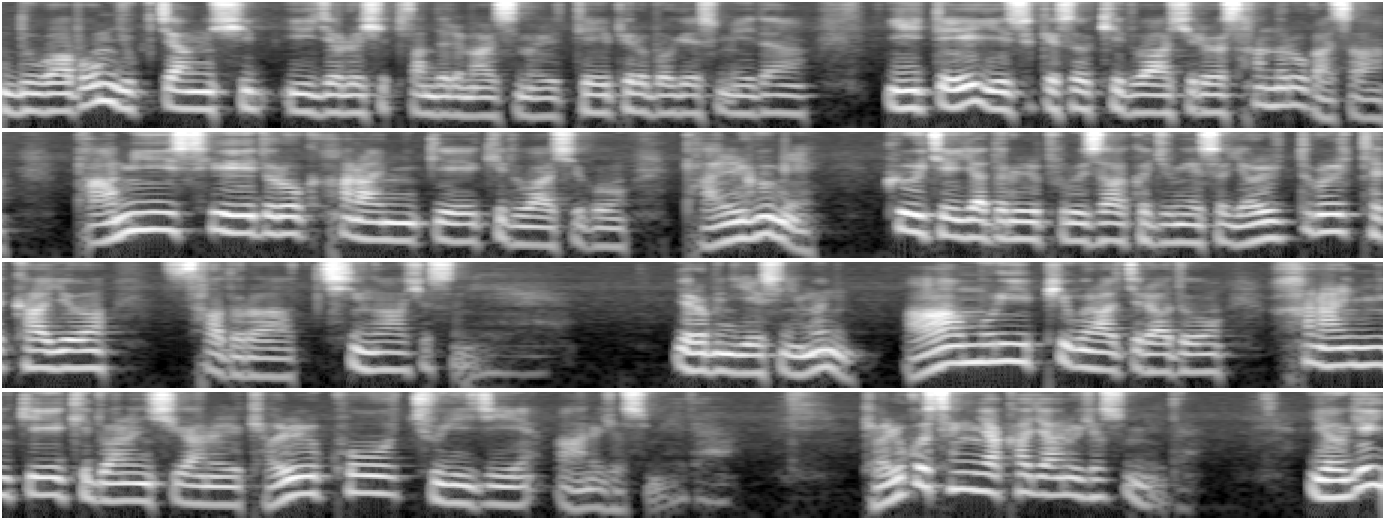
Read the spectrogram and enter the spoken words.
누가복음 6장 12절로 13절의 말씀을 대표로 보겠습니다. 이때에 예수께서 기도하시러 산으로 가사 밤이 새도록 하나님께 기도하시고 밝음에 그 제자들을 부르사 그 중에서 열두를 택하여 사도라 칭하셨으니 여러분 예수님은 아무리 피곤할지라도 하나님께 기도하는 시간을 결코 줄이지 않으셨습니다. 결코 생략하지 않으셨습니다. 여기에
